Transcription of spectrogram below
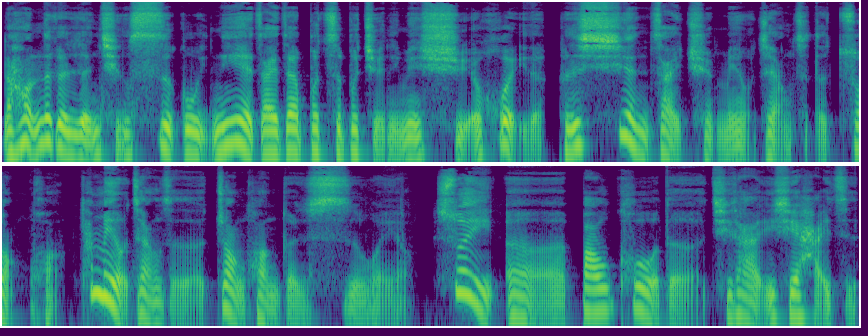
然后那个人情世故，你也在这不知不觉里面学会的。可是现在却没有这样子的状况，他没有这样子的状况跟思维哦。所以，呃，包括的其他一些孩子，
